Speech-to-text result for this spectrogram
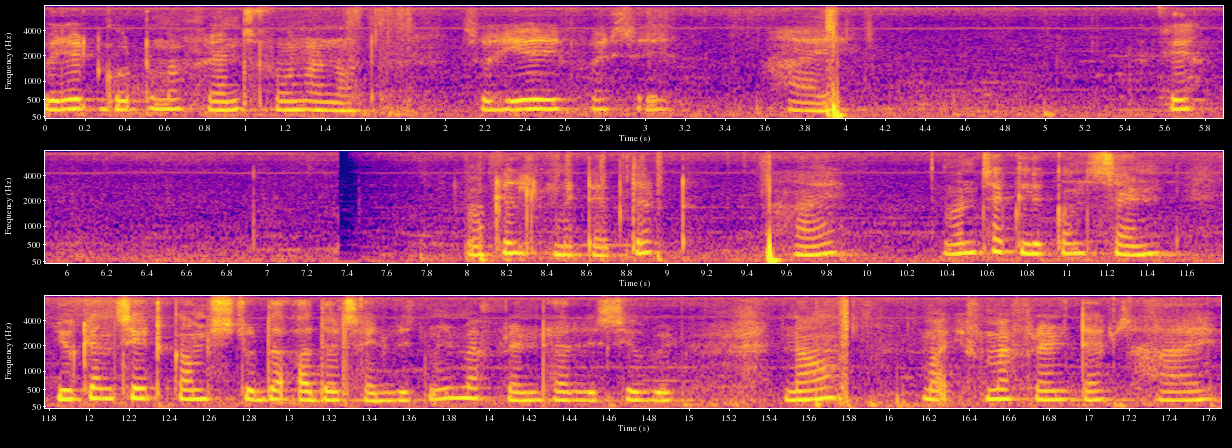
will it go to my friend's phone or not? So here if I say hi. Okay. Okay let me type that. Hi. Once I click on send you can see it comes to the other side which means my friend has received it. Now my if my friend types hi.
